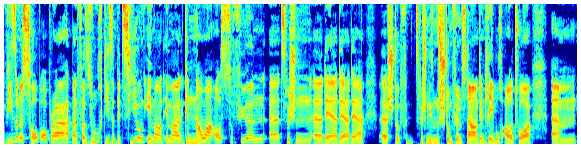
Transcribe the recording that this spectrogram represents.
wie so eine Soap Opera hat man versucht, diese Beziehung immer und immer genauer auszuführen äh, zwischen äh, der der der äh, Stumpf, zwischen diesem Stummfilmstar und dem Drehbuchautor. Ähm,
